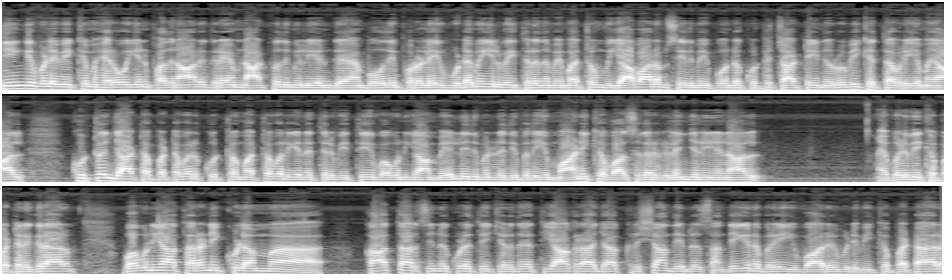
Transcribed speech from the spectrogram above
தீங்கு விளைவிக்கும் ஹெரோயின் பதினாறு கிராம் நாற்பது மில்லியன் கிராம் போதைப் பொருளை உடைமையில் வைத்திருந்தமை மற்றும் வியாபாரம் செய்தமை போன்ற குற்றச்சாட்டை நிரூபிக்க தவறியமையால் குற்றஞ்சாட்டப்பட்டவர் குற்றமற்றவர் என தெரிவித்து வவுனியா மேல் நீதிமன்ற நீதிபதி மாணிக்க வாசகர் இளைஞனினால் விடுவிக்கப்பட்டிருக்கிறார். வவுனியா தரணிக்குளம் காத்தார் சின்னக்குளத்தைச் சேர்ந்த தியாகராஜா கிருஷாந்த் என்ற சந்தேக நபரே இவ்வாறு விடுவிக்கப்பட்டார்.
